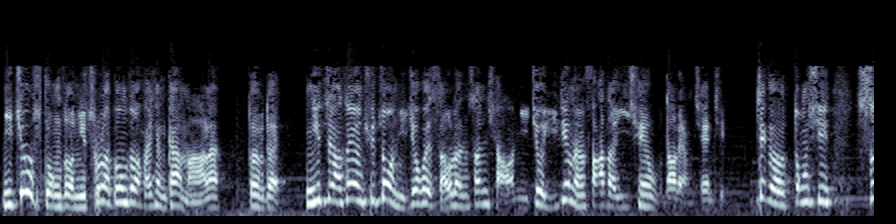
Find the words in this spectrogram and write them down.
你就是工作，你除了工作还想干嘛呢？对不对？你只要这样去做，你就会熟能生巧，你就一定能发到一千五到两千帖。这个东西是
